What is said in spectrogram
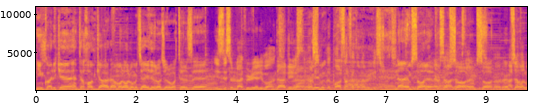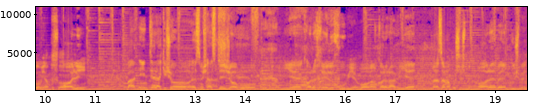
این کاری که انتخاب کردم مال آلبوم جدید راجر واترزه Is this a life we really want? دقیقاً. اسم- پارسال فکر کنم release شد. نه امساله. امسال امسال آره. عجب امسال آلبومی هم بود. عالی. بعد این track یشو اسمش هست Déjà Vu یه کار خیلی خوبیه. واقعا کار قویه. به نظر من گوشش بدیم آره بریم گوش بدیم.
